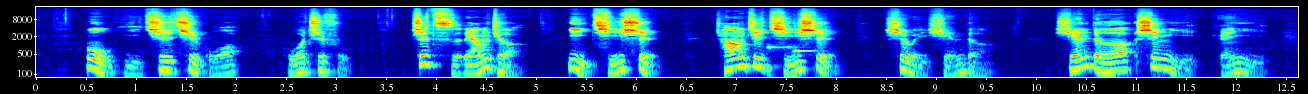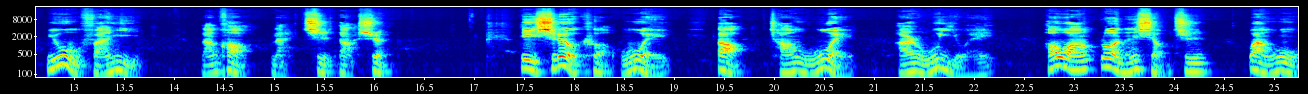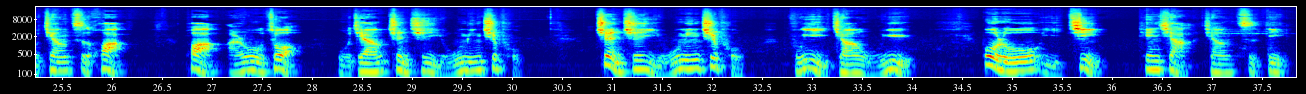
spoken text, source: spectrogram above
不以知治国，国之福。知此两者，亦其事。常知其事，是谓玄德。玄德深矣，远矣。于物反矣，然后乃至大顺。第十六课无为，道常无为而无以为。猴王若能守之，万物将自化；化而勿作，吾将镇之以无名之朴。镇之以无名之朴，夫亦将无欲。不如以静，天下将自定。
